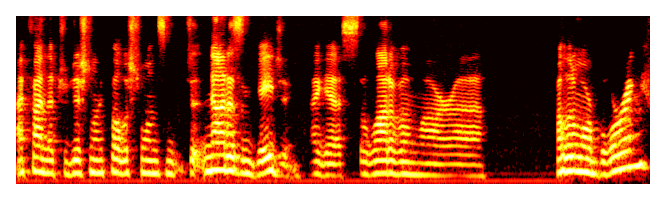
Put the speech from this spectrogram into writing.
I find the traditionally published ones not as engaging. I guess a lot of them are uh, a little more boring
